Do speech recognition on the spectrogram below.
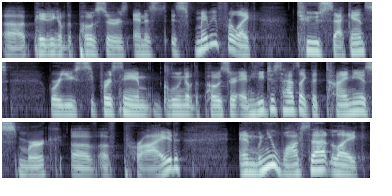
uh, painting up the posters, and it's, it's maybe for like two seconds where you see, first see him gluing up the poster, and he just has like the tiniest smirk of of pride. And when you watch that, like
